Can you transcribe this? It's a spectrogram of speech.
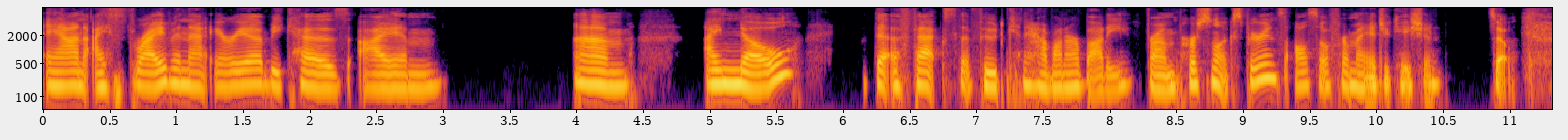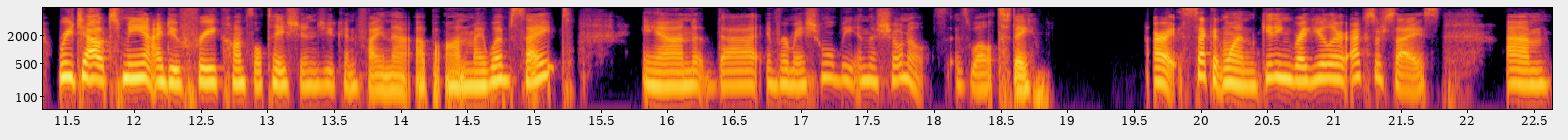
And I thrive in that area because I am um, I know the effects that food can have on our body from personal experience, also from my education. So reach out to me. I do free consultations. You can find that up on my website. And that information will be in the show notes as well today. All right. Second one getting regular exercise. Um,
